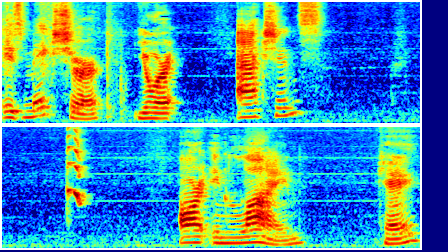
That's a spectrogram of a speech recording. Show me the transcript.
is make sure your actions are in line, okay,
